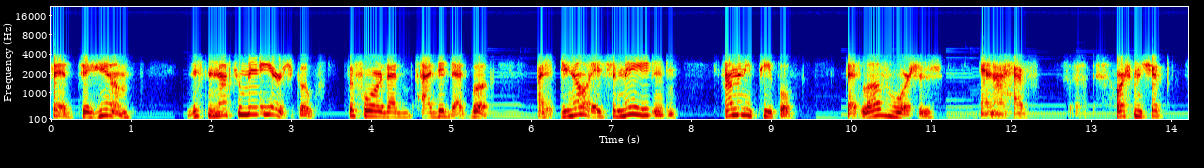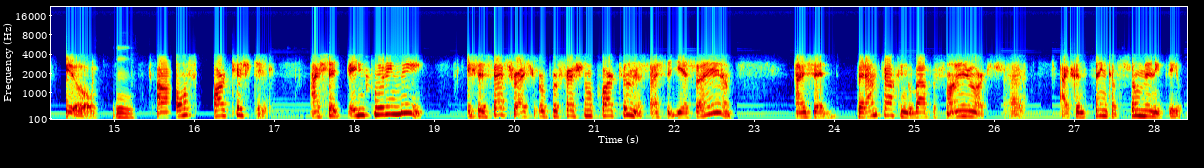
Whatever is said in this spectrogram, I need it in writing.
said to him, this not too many years ago, before that I did that book. I said, you know, it's amazing how many people that love horses and I have uh, horsemanship skill Mm. are also artistic. I said, including me. He says, that's right, you're a professional cartoonist. I said, yes, I am. I said, but I'm talking about the fine arts. Uh, I can think of so many people.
